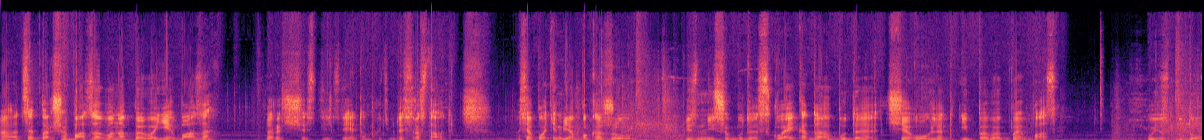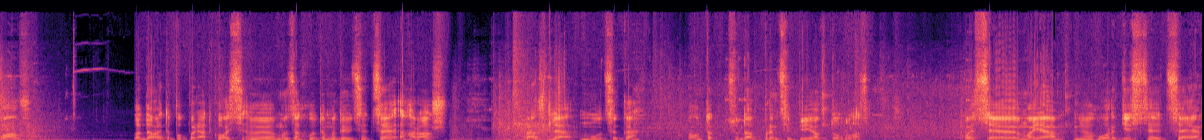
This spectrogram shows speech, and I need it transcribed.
Е, Це перша база, вона ПВЕ база. Речі, ще стільці я там хотів десь розставити. Ось а потім я покажу. Пізніше буде склейка, да, буде ще огляд і ПВП бази. Яку я збудував. Але давайте по порядку. Ось е, ми заходимо. Дивіться, це гараж. Гараж для моцика. Ну, так сюди, в принципі, і авто влазить. Ось е, моя гордість це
